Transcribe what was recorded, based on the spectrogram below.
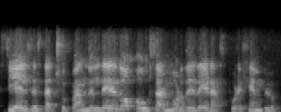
si él se está chupando el dedo o usar mordederas, por ejemplo.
